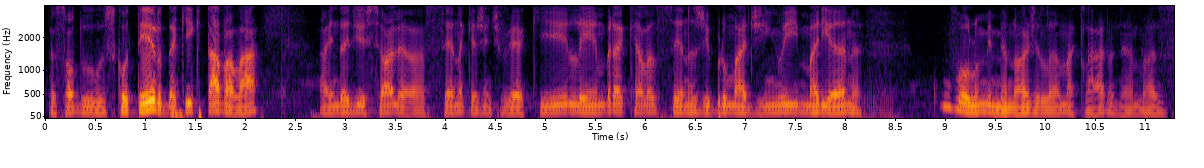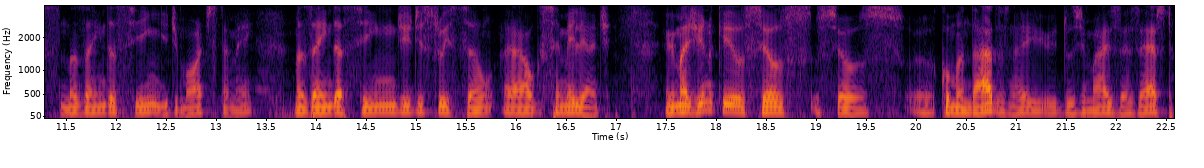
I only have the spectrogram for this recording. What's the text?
o pessoal do escoteiro daqui que estava lá ainda disse: olha, a cena que a gente vê aqui lembra aquelas cenas de Brumadinho e Mariana. Com um volume menor de lama, claro, né? mas, mas ainda assim, e de mortes também, mas ainda assim de destruição é algo semelhante. Eu imagino que os seus, os seus comandados, né, e, e, dos demais do exército,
